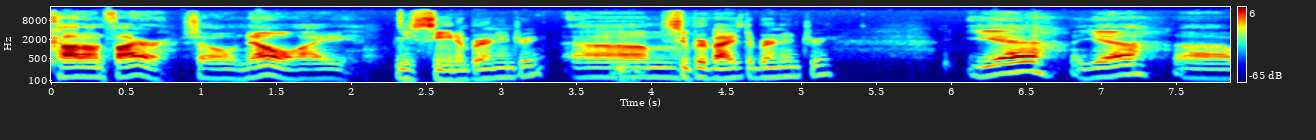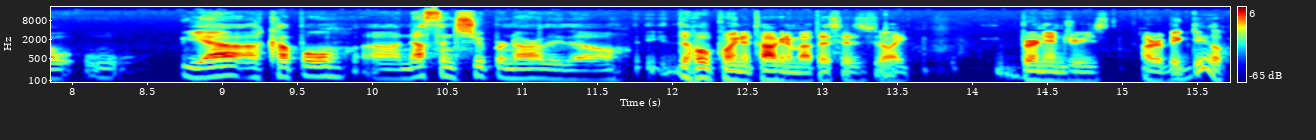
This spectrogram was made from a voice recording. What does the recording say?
caught on fire. So no, I You seen a burn injury? um, Supervised a burn injury? yeah, yeah, uh, yeah, a couple. Uh, nothing super gnarly though. The whole point of talking about this is like burn injuries are a big deal.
